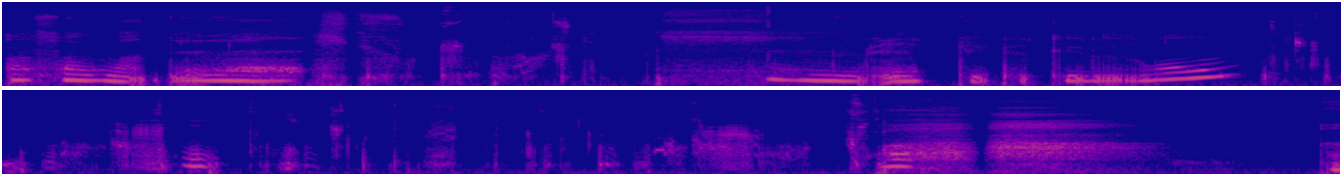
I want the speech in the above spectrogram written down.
朝まで。うんエッチできるよ。あ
